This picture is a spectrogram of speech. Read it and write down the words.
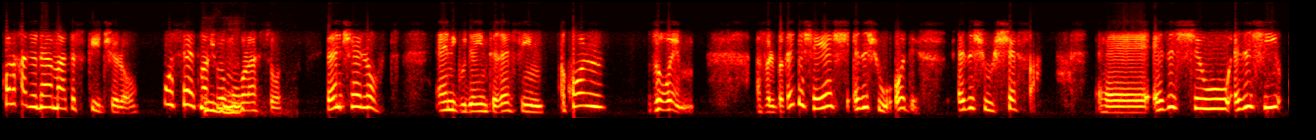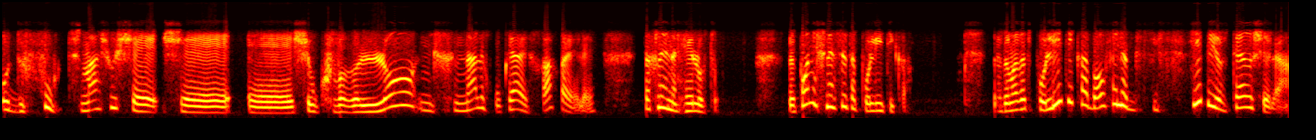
כל אחד יודע מה התפקיד שלו, הוא עושה את מה שהוא אמור לעשות, ואין שאלות, אין ניגודי אינטרסים, הכל זורם. אבל ברגע שיש איזשהו עודף, איזשהו שפע, אה, איזשהו, איזושהי עודפות, משהו ש, ש, אה, שהוא כבר לא נכנע לחוקי ההכרח האלה, צריך לנהל אותו. ופה נכנסת הפוליטיקה. זאת אומרת, פוליטיקה באופן הבסיסי ביותר שלה,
